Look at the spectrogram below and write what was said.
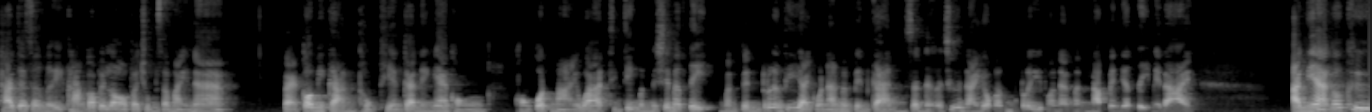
ถ้าจะเสนออีกครั้งก็ไปรอประชุมสมัยหน้า แต่ก็มีการถกเถียงกันในแง่ของของกฎหมายว่าจริง ๆ มันไม่ใช่มติ มันเป็นเรื่องที่ใหญ่กว่านั้น มันเป็นการเสนอชื่อนายกรัฐมนตรี เพราะนั้นมันนับเป็นยติไม่ได้ อันนี้ก็คือ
